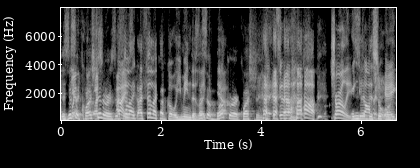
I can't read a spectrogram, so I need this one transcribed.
is this a question, or is this? I feel like I feel like I've got what you mean. That is like, this a book yeah. or a question? Charlie, England is it, sort okay? of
